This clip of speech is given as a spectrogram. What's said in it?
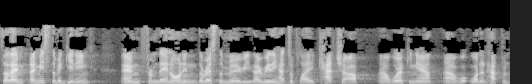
So they they missed the beginning, and from then on in the rest of the movie, they really had to play catch up, uh, working out uh, what, what, had happened.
